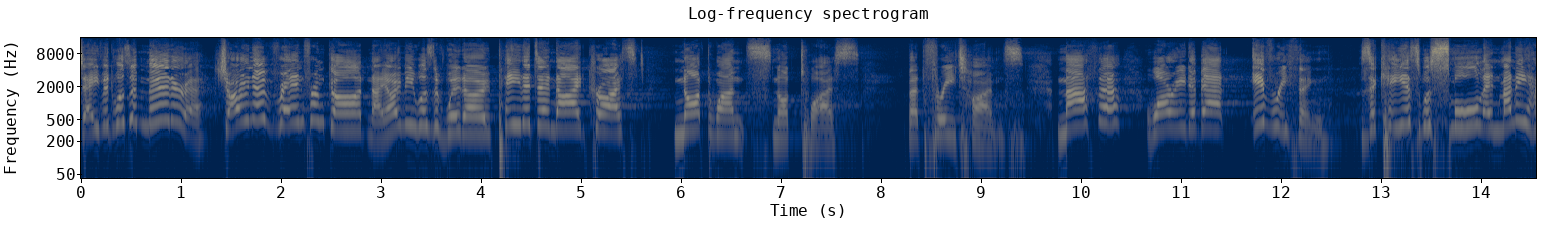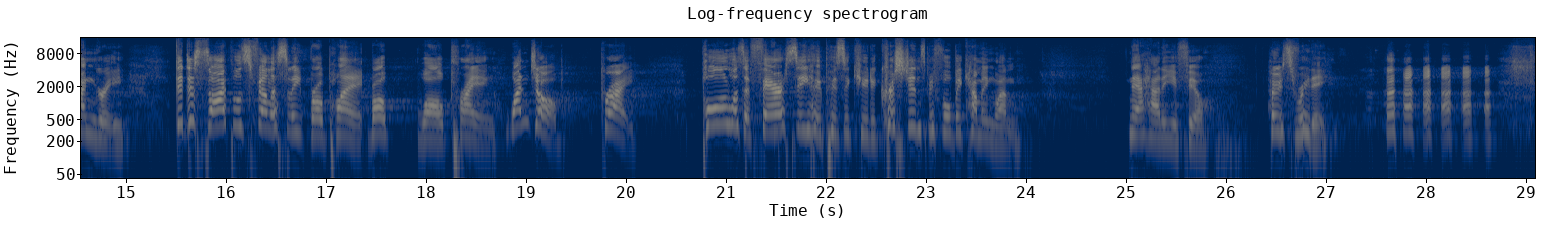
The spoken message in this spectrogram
David was a murderer. Jonah ran from God. Naomi was a widow. Peter denied Christ not once, not twice, but three times. Martha worried about everything. Zacchaeus was small and money hungry. The disciples fell asleep while, praying. One job pray. Paul was a Pharisee who persecuted Christians before becoming one. Now, how do you feel? Who's ready?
